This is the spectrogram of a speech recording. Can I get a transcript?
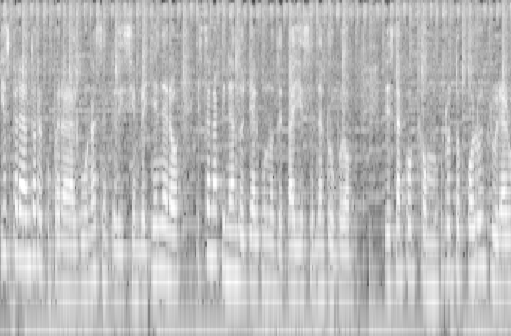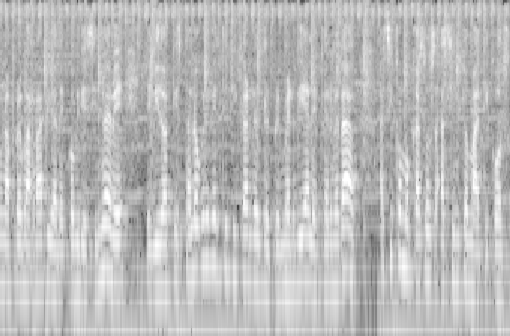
y esperando recuperar algunas entre diciembre y enero, están afinando ya algunos detalles en el rubro. Destacó que como protocolo incluirán una prueba rápida de COVID-19 debido a que esta logra identificar desde el primer día la enfermedad, así como casos asintomáticos.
